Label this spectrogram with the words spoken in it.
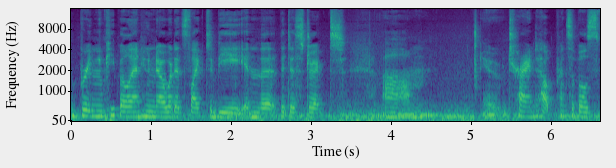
bringing people in who know what it's like to be in the the district. Um, you know, trying to help principals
